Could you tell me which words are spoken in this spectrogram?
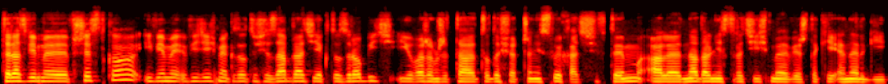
Teraz wiemy wszystko i wiemy, wiedzieliśmy, jak za to się zabrać jak to zrobić, i uważam, że ta, to doświadczenie słychać w tym, ale nadal nie straciliśmy, wiesz, takiej energii,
